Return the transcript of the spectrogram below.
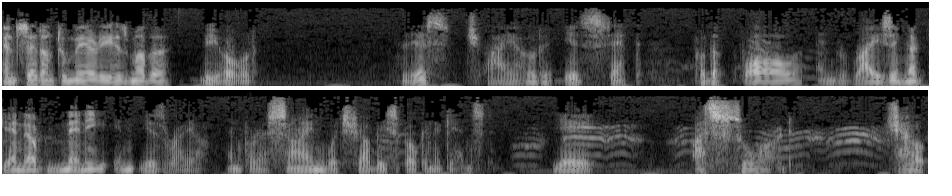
and said unto Mary his mother, Behold, this child is set for the fall and rising again of many in Israel, and for a sign which shall be spoken against. Yea, a sword shall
